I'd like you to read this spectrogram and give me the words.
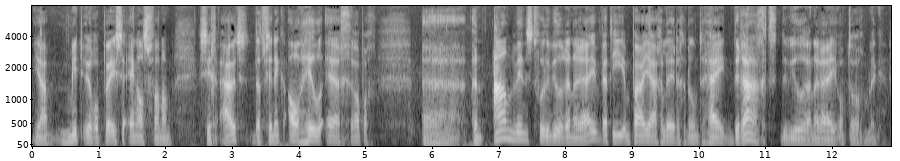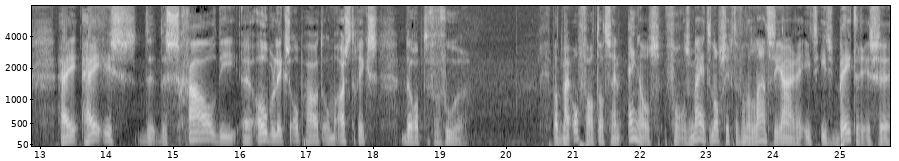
ja, mid-Europese Engels van hem zich uit. Dat vind ik al heel erg grappig. Uh, een aanwinst voor de wielrennerij werd hij een paar jaar geleden genoemd. Hij draagt de wielrennerij op het ogenblik. Hij, hij is de, de schaal die uh, Obelix ophoudt om Asterix erop te vervoeren. Wat mij opvalt, dat zijn Engels volgens mij ten opzichte van de laatste jaren iets, iets beter is uh,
